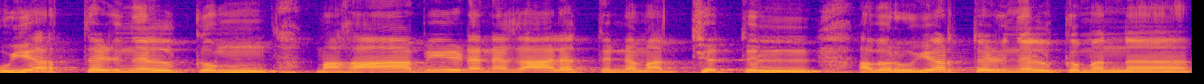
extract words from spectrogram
ഉയർത്തെഴുന്നേൽക്കും മഹാപീഡനകാലത്തിന്റെ മധ്യത്തിൽ അവർ ഉയർത്തെഴുന്നേൽക്കുമെന്ന്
